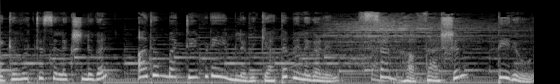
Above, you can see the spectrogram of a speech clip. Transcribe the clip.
മികവുറ്റ സെലക്ഷനുകൾ അതും മറ്റെവിടെയും ലഭിക്കാത്ത വിലകളിൽ സൻഹ ഫാഷൻ തിരൂർ.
